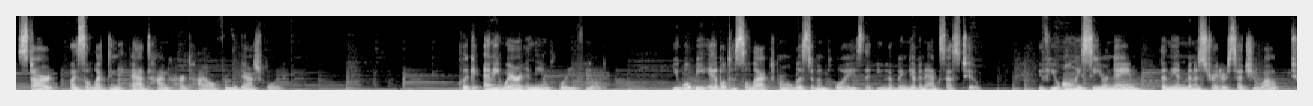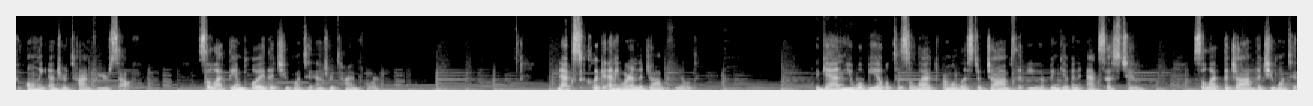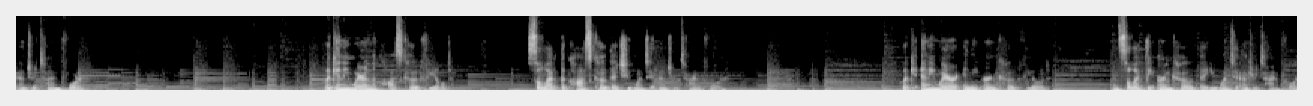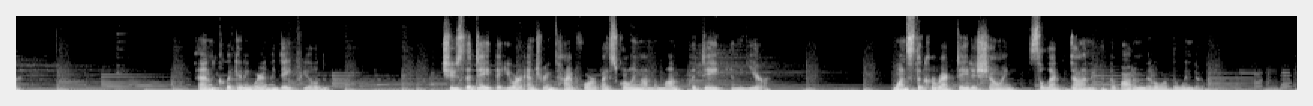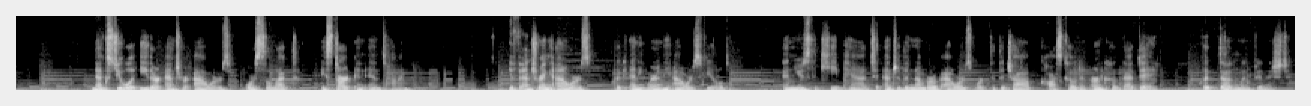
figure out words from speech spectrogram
Start by selecting the Add Time Card tile from the dashboard. Click anywhere in the employee field you will be able to select from a list of employees that you have been given access to. If you only see your name, then the administrator sets you up to only enter time for yourself. Select the employee that you want to enter time for. Next, click anywhere in the job field. Again, you will be able to select from a list of jobs that you have been given access to. Select the job that you want to enter time for. Click anywhere in the cost code field. Select the cost code that you want to enter time for. Click anywhere in the earn code field and select the earn code that you want to enter time for. Then click anywhere in the date field. Choose the date that you are entering time for by scrolling on the month, the date, and the year. Once the correct date is showing, select Done at the bottom middle of the window. Next, you will either enter hours or select a start and end time. If entering hours, click anywhere in the hours field and use the keypad to enter the number of hours worked at the job, cost code, and earn code that day. Click Done when finished.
